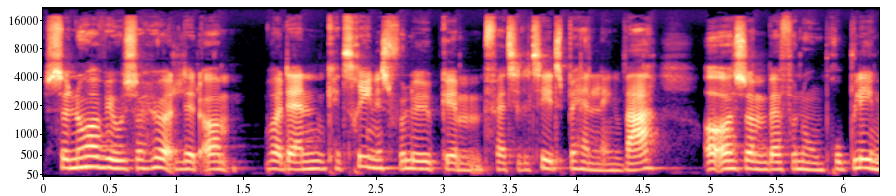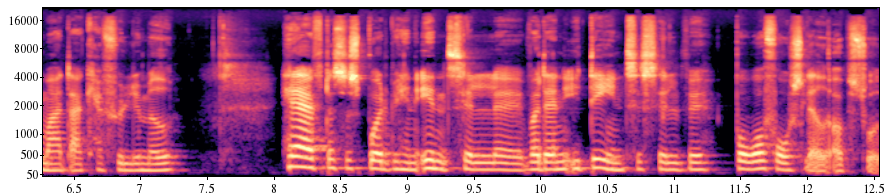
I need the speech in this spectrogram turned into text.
Så nu har vi jo så hørt lidt om, hvordan Katrines forløb gennem fertilitetsbehandling var, og også om, hvad for nogle problemer, der kan følge med. Herefter så spurgte vi hende ind til, øh, hvordan ideen til selve borgerforslaget opstod.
